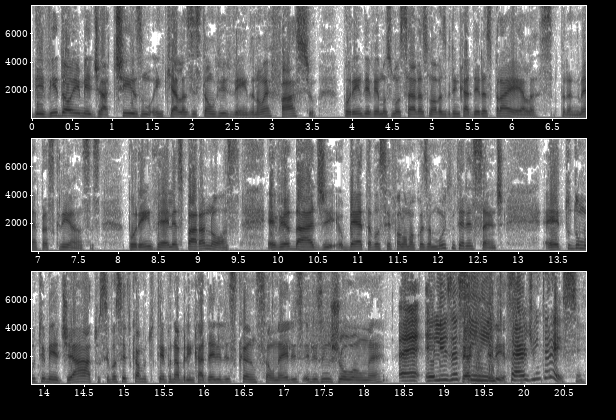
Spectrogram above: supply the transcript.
devido ao imediatismo em que elas estão vivendo. Não é fácil, porém devemos mostrar as novas brincadeiras para elas, para né, as crianças, porém velhas para nós. É verdade. Beta, você falou uma coisa muito interessante. É tudo muito imediato. Se você ficar muito tempo na brincadeira, eles cansam, né? Eles, eles enjoam, né? É, eles Perde o assim, interesse. perde o interesse.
